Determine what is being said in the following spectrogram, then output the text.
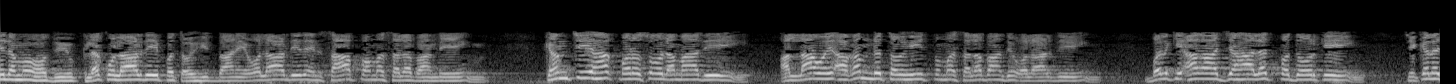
علم او د کلک ولار دی په توحید باندې ولار دی د انصاف په مسله باندې کم چې حق پر رسول ما دی الله وی اغم د توحید په مسله باندې ولار دی بلکې هغه جهالت په دور کې چې کله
